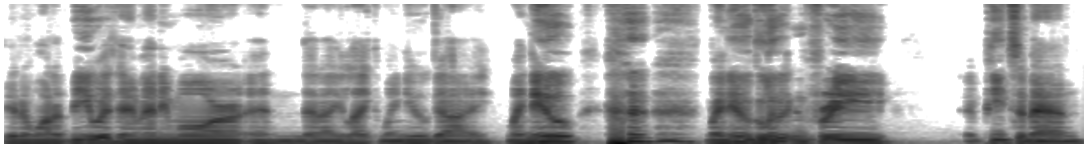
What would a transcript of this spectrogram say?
didn't want to be with him anymore and that I like my new guy, my new, my new gluten-free pizza man.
